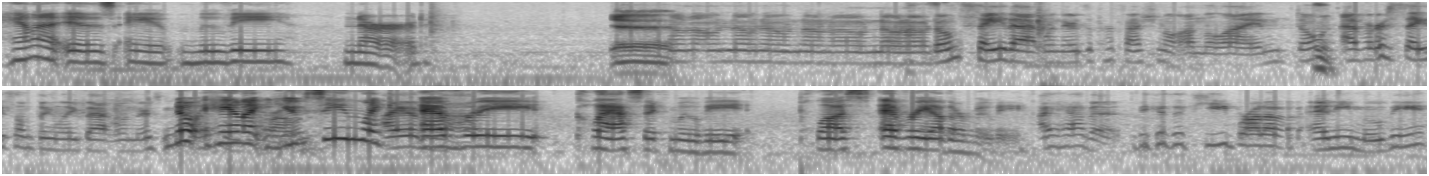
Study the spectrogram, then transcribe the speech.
hannah is a movie nerd Yeah. No, no, no, no, no, no, no, no. Don't say that when there's a professional on the line. Don't hmm. ever say something like that when there's No, Hannah, around. you've seen like I have not. every classic movie plus every other movie. I haven't because if he brought up any movie,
